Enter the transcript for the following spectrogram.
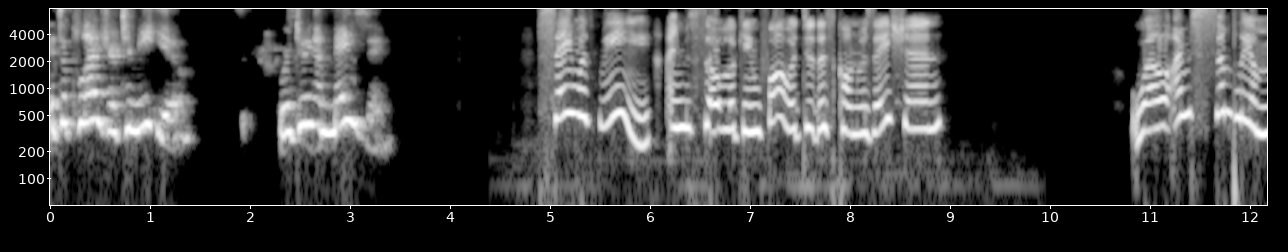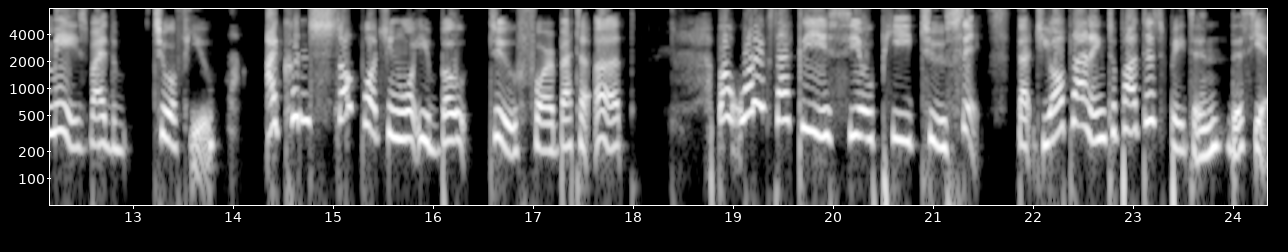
It's a pleasure to meet you. We're doing amazing. Same with me. I'm so looking forward to this conversation. Well, I'm simply amazed by the two of you. I couldn't stop watching what you both do for a better earth. But what exactly is COP26 that you're planning to participate in this year?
